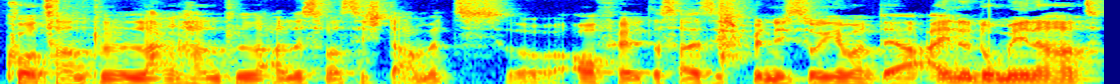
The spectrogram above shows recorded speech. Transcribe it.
Kurzhantel, Langhantel, alles, was sich damit äh, aufhält. Das heißt, ich bin nicht so jemand, der eine Domäne hat,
